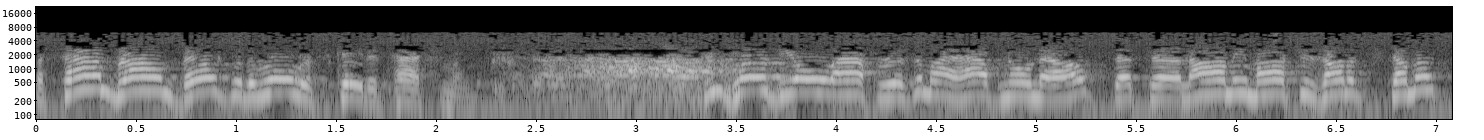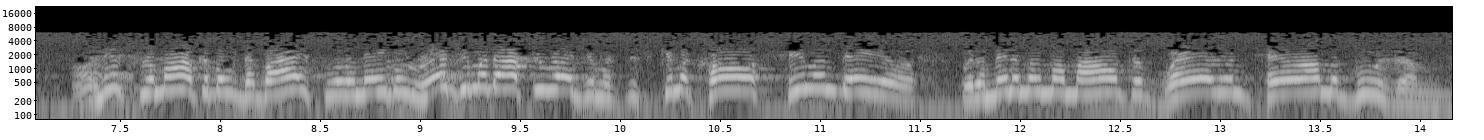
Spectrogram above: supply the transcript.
A Sam Browne belt with a roller skate attachment. You've heard the old aphorism, I have no doubt, that an army marches on its stomach. Oh, and this remarkable device will enable regiment after regiment to skim across hill and dale with a minimum amount of wear and tear on the bosom.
